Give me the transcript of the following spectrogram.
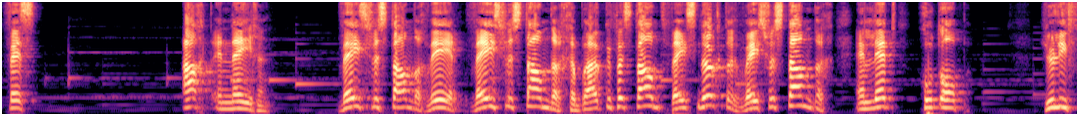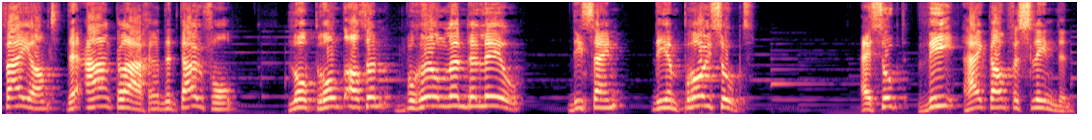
vers 8 en 9. Wees verstandig, weer. Wees verstandig. Gebruik je verstand. Wees nuchter. Wees verstandig. En let goed op. Jullie vijand, de aanklager, de duivel, loopt rond als een brullende leeuw. Die, zijn, die een prooi zoekt. Hij zoekt wie hij kan verslinden.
